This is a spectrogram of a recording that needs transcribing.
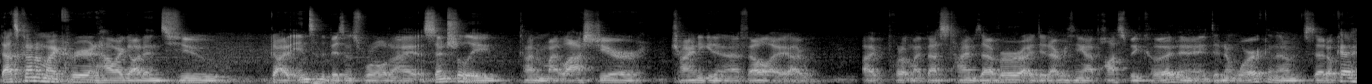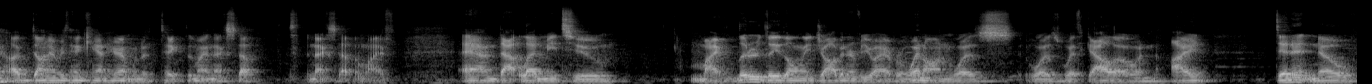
that's kind of my career and how I got into got into the business world. And I essentially kind of my last year trying to get in NFL. I, I I put up my best times ever. I did everything I possibly could, and it didn't work. And then I said, okay, I've done everything I can here. I'm going to take the, my next step to the next step in life, and that led me to my literally the only job interview I ever went on was was with Gallo, and I didn't know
